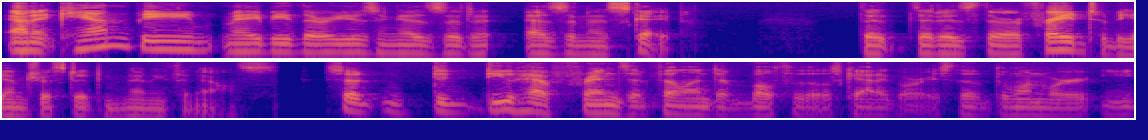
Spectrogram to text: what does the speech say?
And it can be maybe they're using it as a, as an escape. That that is, they're afraid to be interested in anything else. So did do you have friends that fell into both of those categories the the one where you,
